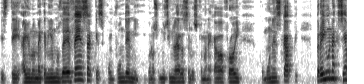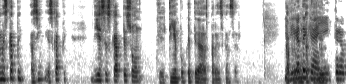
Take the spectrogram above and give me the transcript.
Este, hay unos mecanismos de defensa que se confunden y, bueno, son muy similares a los que manejaba Freud como un escape, pero hay una que se llama escape, así, escape. Y ese escape son el tiempo que te das para descansar. y fíjate que, ahí creo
